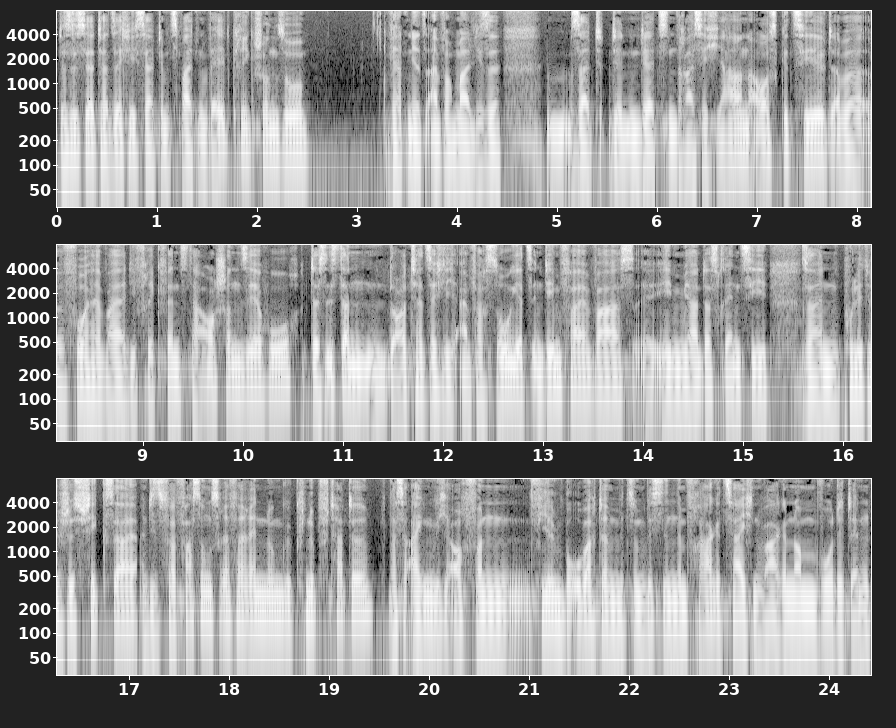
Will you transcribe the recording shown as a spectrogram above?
das ist ja tatsächlich seit dem Zweiten Weltkrieg schon so. Wir hatten jetzt einfach mal diese ähm, seit den letzten 30 Jahren ausgezählt, aber äh, vorher war ja die Frequenz da auch schon sehr hoch. Das ist dann dort tatsächlich einfach so. Jetzt in dem Fall war es äh, eben ja, dass Renzi sein politisches Schicksal an dieses Verfassungsreferendum geknüpft hatte, was eigentlich auch von vielen Beobachtern mit so ein bisschen einem Fragezeichen wahrgenommen wurde. Denn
